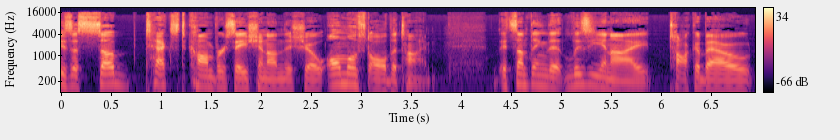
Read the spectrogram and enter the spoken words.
is a subtext conversation on this show almost all the time. It's something that Lizzie and I talk about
